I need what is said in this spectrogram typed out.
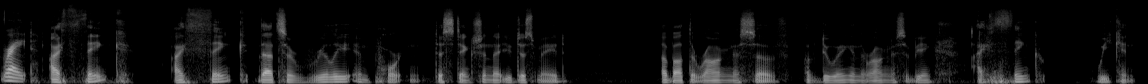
right? I think I think that's a really important distinction that you just made about the wrongness of of doing and the wrongness of being. I think we can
